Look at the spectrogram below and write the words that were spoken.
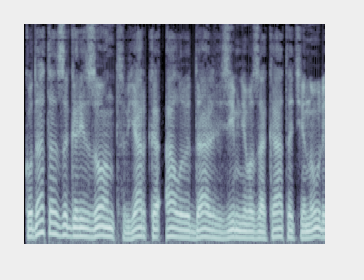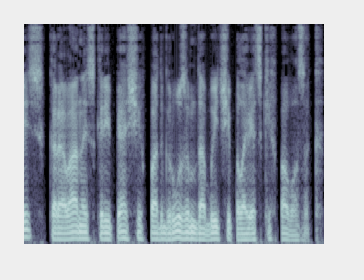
Куда-то за горизонт, в ярко-алую даль зимнего заката тянулись караваны скрипящих под грузом добычи половецких повозок.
